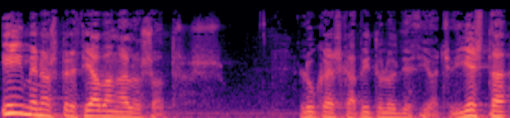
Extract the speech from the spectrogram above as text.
y menospreciaban a los otros. Lucas capítulo 18. Y esta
